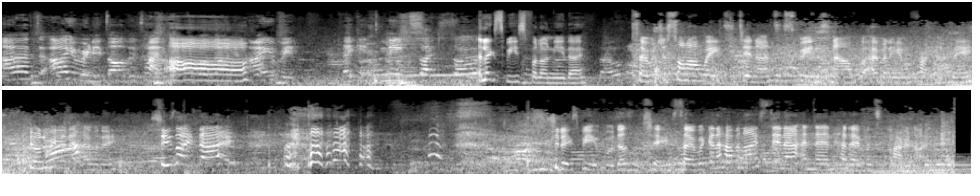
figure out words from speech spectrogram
I have to iron it all the time. Oh. I have to go down and iron. Like it makes like so. It looks beautiful on you though. So we're just on our way to dinner to Spoons now. I've got Emily in front of me. Do you want to be in it, Emily? She's like, no. looks beautiful, doesn't she? So we're gonna have a nice dinner and then head over to Paradigm.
